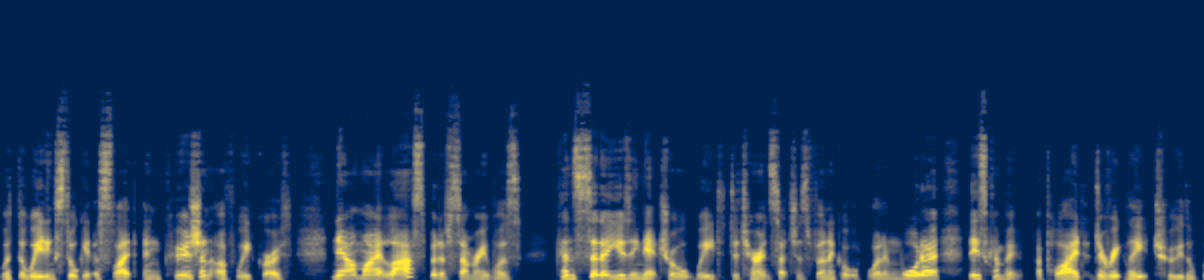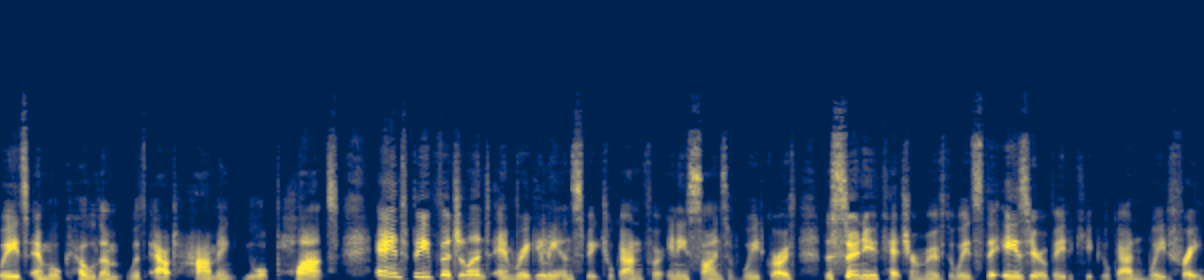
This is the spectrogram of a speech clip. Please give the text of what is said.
with the weeding, still get a slight incursion of weed growth. Now, my last bit of summary was Consider using natural weed deterrents such as vinegar or boiling water. These can be applied directly to the weeds and will kill them without harming your plants. And be vigilant and regularly inspect your garden for any signs of weed growth. The sooner you catch and remove the weeds, the easier it will be to keep your garden weed free.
